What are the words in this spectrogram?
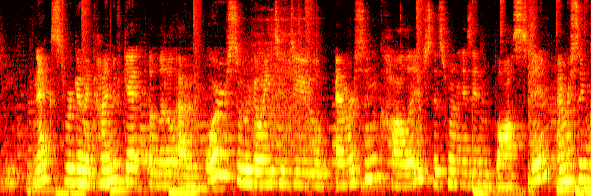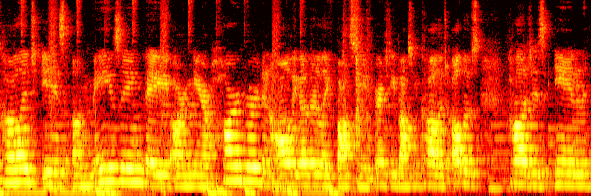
University. Next, we're gonna kind of get a little out of order, so we're going to do Emerson College. This one is in Boston. Emerson College is amazing. They are near Harvard and all the other like Boston University, Boston College, all those colleges in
